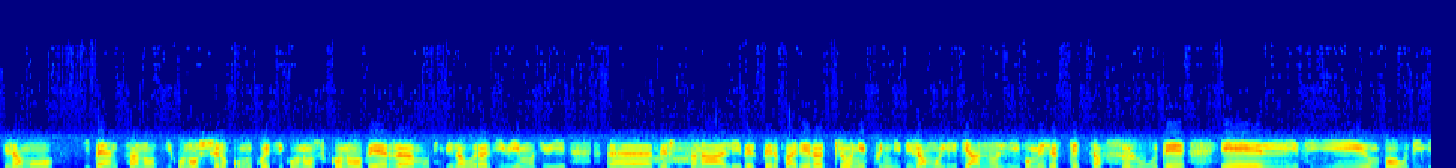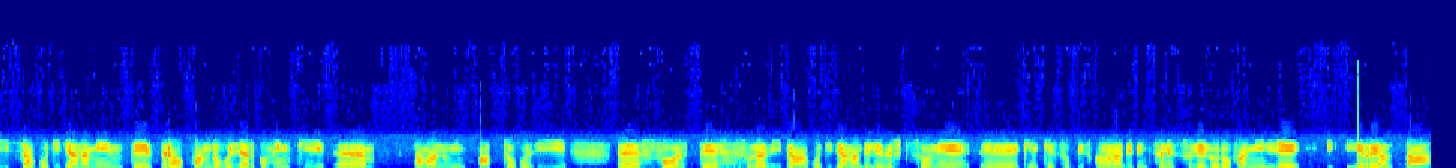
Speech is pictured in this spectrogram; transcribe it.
diciamo si pensano di conoscere o comunque si conoscono per motivi lavorativi, motivi eh, personali, per, per, varie ragioni e quindi diciamo li si hanno lì come certezze assolute e li si un po' utilizza quotidianamente, però quando quegli argomenti eh, diciamo, hanno un impatto così eh, forte sulla vita quotidiana delle persone eh, che, che, subiscono la detenzione e sulle loro famiglie, in realtà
